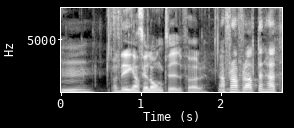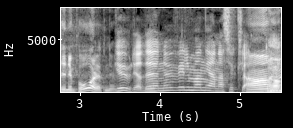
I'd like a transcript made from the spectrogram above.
Mm. Ja, det är ganska lång tid för... Ja, framförallt den här tiden på året nu. Gud ja, det, nu vill man gärna cykla. Ja.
